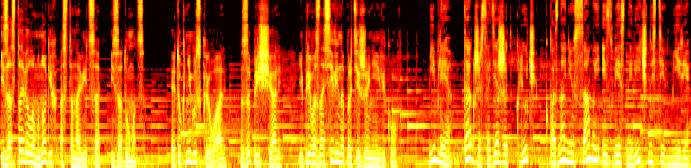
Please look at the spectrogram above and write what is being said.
и заставила многих остановиться и задуматься. Эту книгу скрывали, запрещали и превозносили на протяжении веков. Библия также содержит ключ познанию самой известной личности в мире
